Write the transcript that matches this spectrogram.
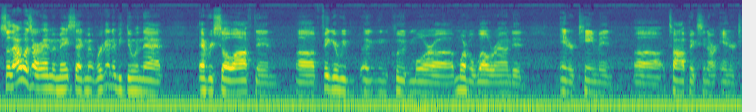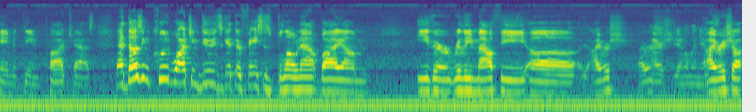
so that was our MMA segment. We're going to be doing that every so often. Uh, figure we uh, include more uh, more of a well-rounded entertainment uh, topics in our entertainment themed podcast. That does include watching dudes get their faces blown out by um, either really mouthy uh, Irish Irish Irish gentleman, yes. Irish uh,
